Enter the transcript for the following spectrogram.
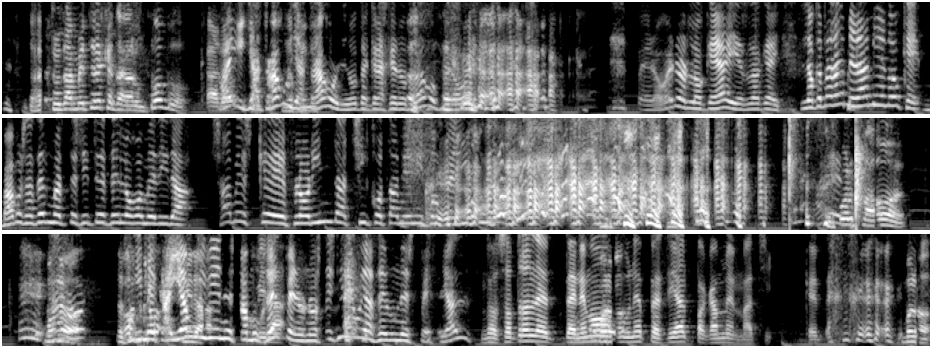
Entonces tú también tienes que tragar un poco. Claro. Ay, y ya trago, ya trago. No te creas que no trago, pero bueno. Pero bueno, es lo que hay, es lo que hay. Lo que pasa es que me da miedo que vamos a hacer martes y 13 y luego me dirá, ¿sabes que Florinda Chico también hizo película? Por favor. Bueno, Claro, y nosotros- me caía mira, muy bien esta mujer, mira. pero no sé si le voy a hacer un especial. Nosotros le tenemos Bueno. un especial para Carmen Machi. que- Bueno,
